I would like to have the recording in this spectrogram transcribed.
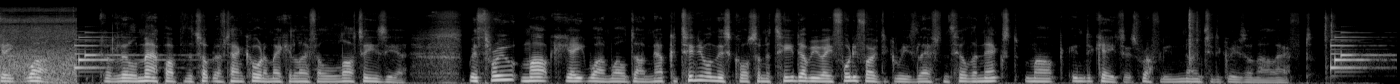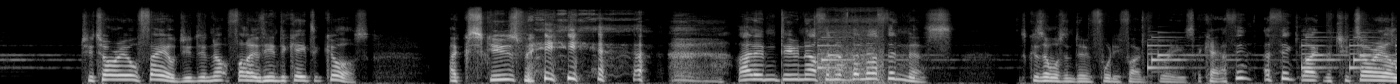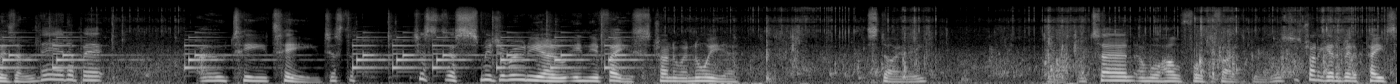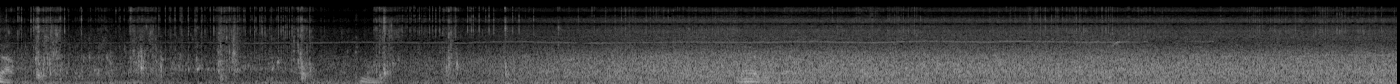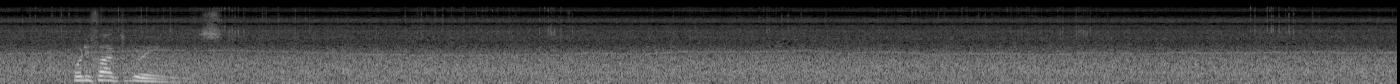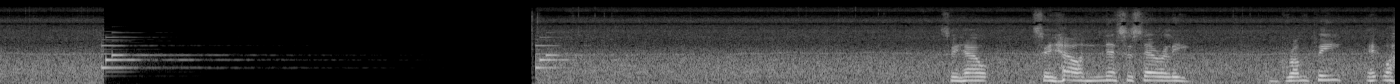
Gate 1. Got a little map up in the top left hand corner making life a lot easier. We're through Mark Gate 1, well done. Now continue on this course on a TWA 45 degrees left until the next mark indicator. It's roughly 90 degrees on our left. Tutorial failed. You did not follow the indicated course. Excuse me? I didn't do nothing of the nothingness. It's because I wasn't doing 45 degrees. Okay, I think I think like the tutorial is a little bit OTT. Just a, just a smidgeroonio in your face trying to annoy you. Styly. Right, we'll turn and we'll hold 45 degrees. Just trying to get a bit of pace up. Come on. There we go. Forty-five degrees. See how, see how unnecessarily grumpy it was.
